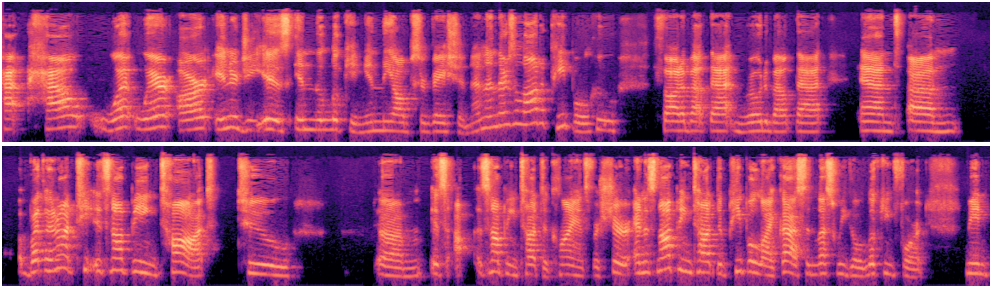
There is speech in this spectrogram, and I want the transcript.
how, how what where our energy is in the looking in the observation and then there's a lot of people who thought about that and wrote about that and um, but they're not it's not being taught to um, it's it's not being taught to clients for sure and it's not being taught to people like us unless we go looking for it i mean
